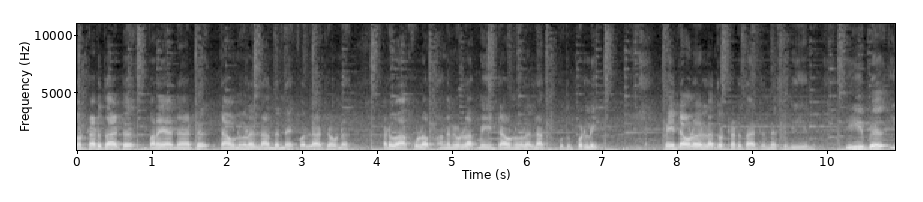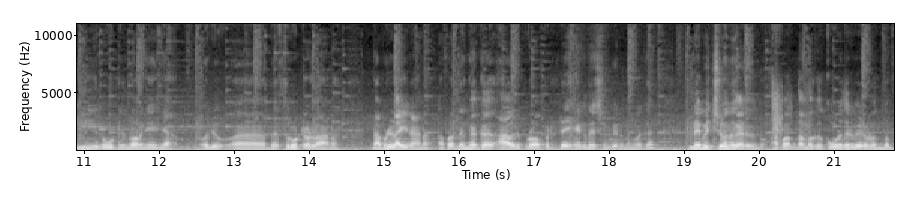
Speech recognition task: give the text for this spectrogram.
തൊട്ടടുത്തായിട്ട് പറയാനായിട്ട് ടൗണുകളെല്ലാം തന്നെ കൊല്ലാട് ടൗണ്. കടുവാക്കുളം അങ്ങനെയുള്ള മെയിൻ ടൗണുകളെല്ലാം പുതുപ്പള്ളി മെയിൻ ടൗണുകളെല്ലാം തൊട്ടടുത്തായിട്ട് തന്നെ സ്ഥിതി ചെയ്യുന്നു. ഈ ഈ റൂട്ടിൽ എന്ന് പറഞ്ഞു കഴിഞ്ഞാൽ ഒരു ബസ് റൂട്ടുള്ളതാണ് ഡബിൾ ലൈനാണ് അപ്പം നിങ്ങൾക്ക് ആ ഒരു പ്രോപ്പർട്ടിയുടെ ഏകദേശം വിവരം നിങ്ങൾക്ക് ലഭിച്ചു എന്ന് കരുതുന്നു. അപ്പം നമുക്ക് കൂടുതൽ വിവരങ്ങളൊന്നും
